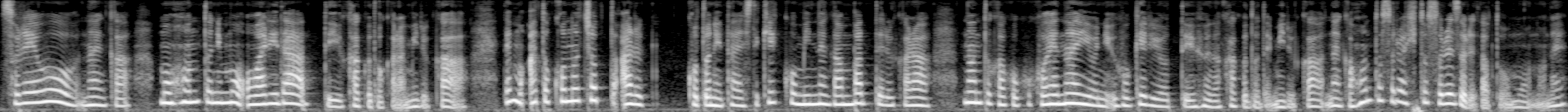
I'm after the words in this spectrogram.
それをなんかもう本当にもう終わりだっていう角度から見るかでもあとこのちょっとあることに対して結構みんな頑張ってるからなんとかここ超えないように動けるよっていう風な角度で見るかなんか本当それは人それぞれだと思うのね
